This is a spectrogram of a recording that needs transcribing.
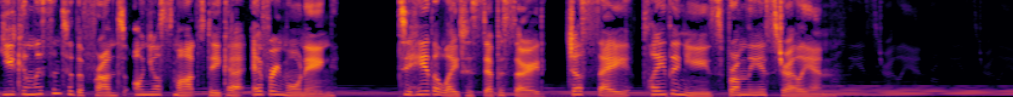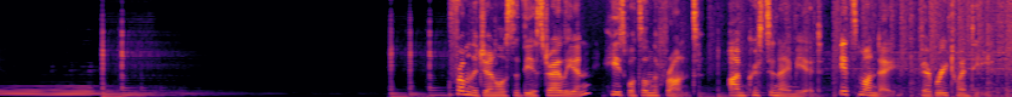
You can listen to The Front on your smart speaker every morning. To hear the latest episode, just say, play the news from The Australian. From the journalists of The Australian, here's what's on the front. I'm Kristen Amiet. It's Monday, February 20.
